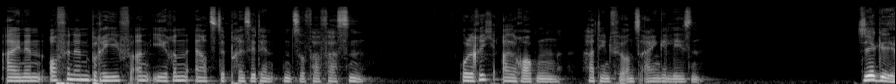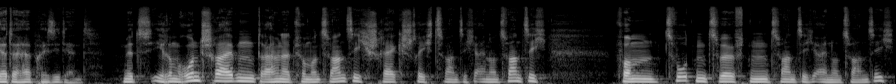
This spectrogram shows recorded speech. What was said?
einen offenen Brief an ihren Ärztepräsidenten zu verfassen. Ulrich Allroggen hat ihn für uns eingelesen. Sehr geehrter Herr Präsident, mit Ihrem Rundschreiben 325-2021 vom 2.12.2021,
